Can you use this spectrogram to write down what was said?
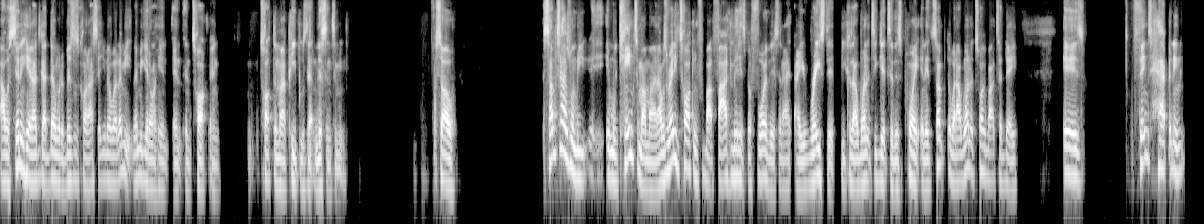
I was sitting here and I just got done with a business call. I said, you know what, let me let me get on here and, and, and talk and talk to my peoples that listen to me. So sometimes when we and what came to my mind, I was already talking for about five minutes before this, and I, I erased it because I wanted to get to this point. And it's something what I want to talk about today is things happening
